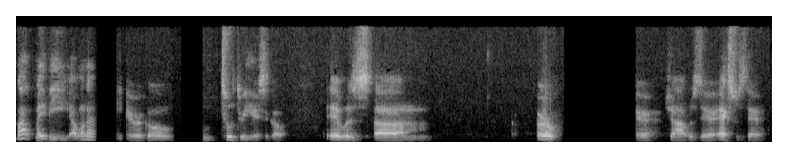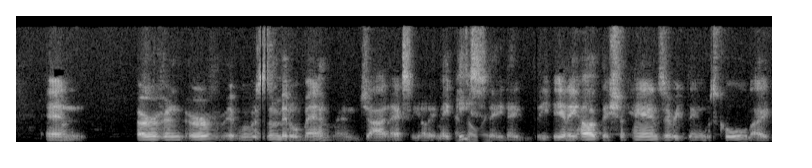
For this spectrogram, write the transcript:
well, maybe I want to a year ago, two, three years ago. It was um, Irv there, Ja was there, X was there, and Irv and Irv, it was the middleman, and John X, you know, they made peace. They, they, yeah, they hugged, they shook hands, everything was cool. Like,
